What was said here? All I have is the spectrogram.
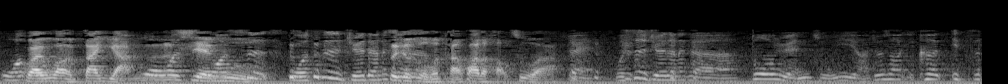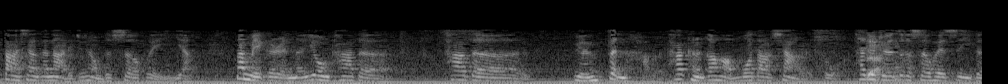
我观望、瞻仰、羡慕。我是我是觉得那个 这就是我们谈话的好处啊。对，我是觉得那个多元主义啊，就是说一颗一只大象在那里，就像我们的社会一样。那每个人呢，用他的他的缘分好了，他可能刚好摸到象耳朵，他就觉得这个社会是一个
